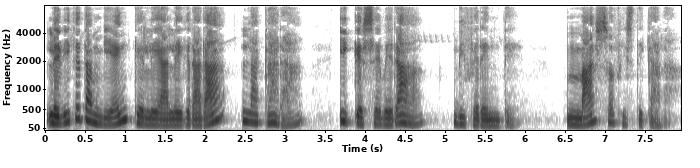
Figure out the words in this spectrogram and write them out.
Le dice también que le alegrará la cara y que se verá diferente, más sofisticada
